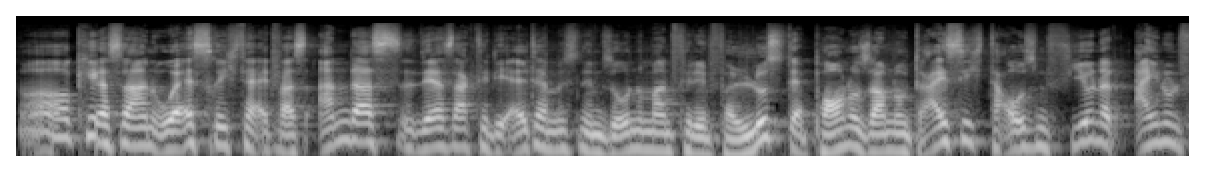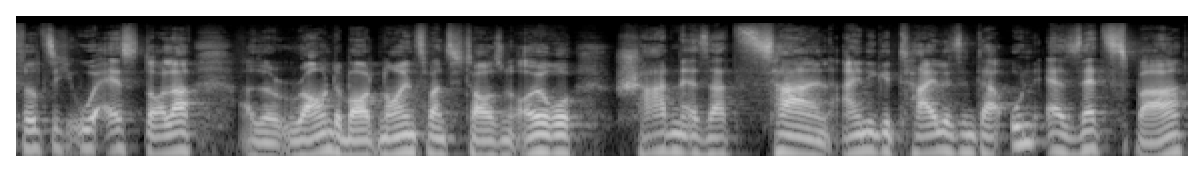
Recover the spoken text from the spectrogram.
Ah, okay, das sah ein US-Richter etwas anders. Der sagte, die Eltern müssen dem Sohnemann für den Verlust der Pornosammlung 30.441 US-Dollar, also roundabout 29.000 Euro, Schadenersatz zahlen. Einige Teile sind da unersetzbar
